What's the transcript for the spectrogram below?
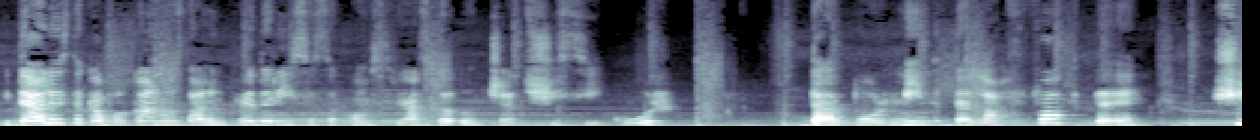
Ideal este ca borcanul ăsta al încrederii să se construiască încet și sigur, dar pornind de la fapte și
